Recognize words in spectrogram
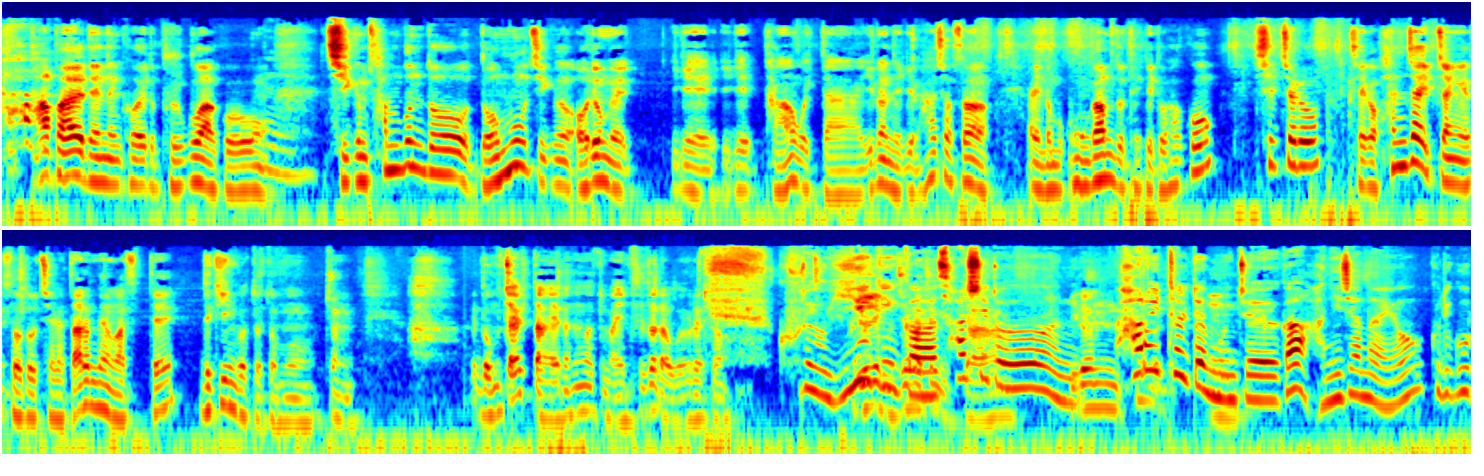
다 봐야 되는 거에도 불구하고 네. 지금 3분도 너무 지금 어려움을 이게 이게 당하고 있다 이런 얘기를 하셔서 아니, 너무 공감도 되기도 하고 실제로 제가 환자 입장에서도 제가 다른 병원 갔을 때 느낀 것도 너무 좀 하, 너무 짧다 이런 생각도 많이 들더라고요. 그래서 그래요. 이 얘기가. 사실은 이런 하루 이틀 된 음. 문제가 아니잖아요. 그리고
